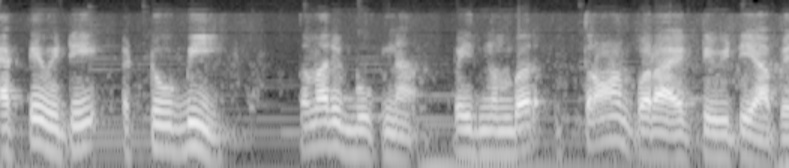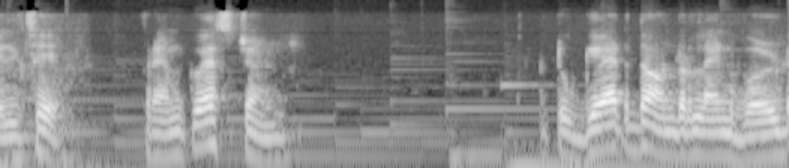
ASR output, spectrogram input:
activity two B તમારી બુકના પેજ નંબર ત્રણ પર આ એક્ટિવિટી આપેલ છે. Frame question to get the underline word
